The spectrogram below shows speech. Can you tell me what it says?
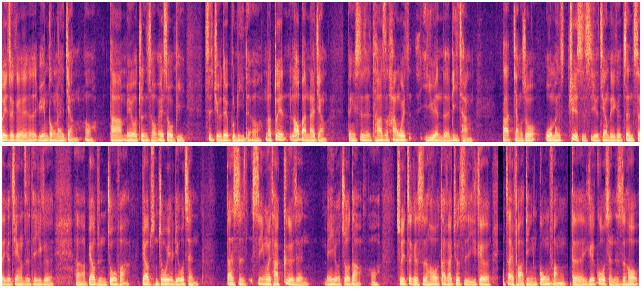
对这个员工来讲，哦，他没有遵守 SOP 是绝对不利的哦。那对老板来讲，等于是他是捍卫医院的立场。他讲说，我们确实是有这样的一个政策，有这样子的一个啊标准做法、标准作业流程，但是是因为他个人没有做到哦，所以这个时候大概就是一个在法庭攻防的一个过程的时候，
